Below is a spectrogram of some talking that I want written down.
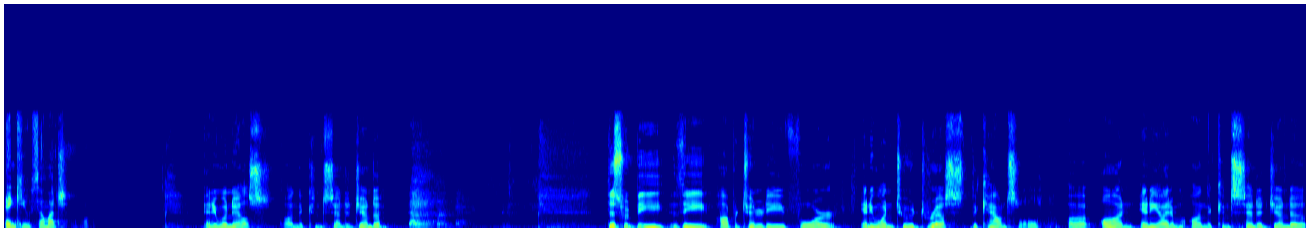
Thank you so much. Anyone else on the consent agenda? This would be the opportunity for anyone to address the council uh, on any item on the consent agenda.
